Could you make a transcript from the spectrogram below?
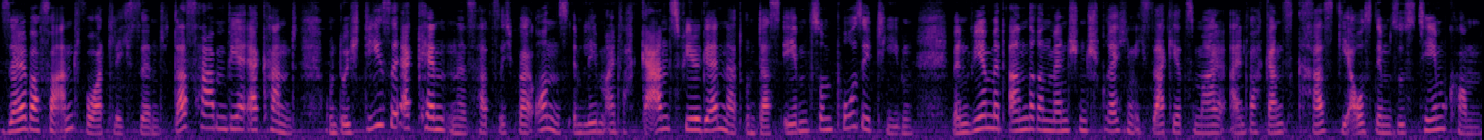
selber verantwortlich sind. Das haben wir erkannt. Und durch diese Erkenntnis hat sich bei uns im Leben einfach ganz viel geändert und das eben zum Positiven. Wenn wir mit anderen Menschen sprechen, ich sage jetzt mal einfach ganz krass, die aus dem System kommen,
